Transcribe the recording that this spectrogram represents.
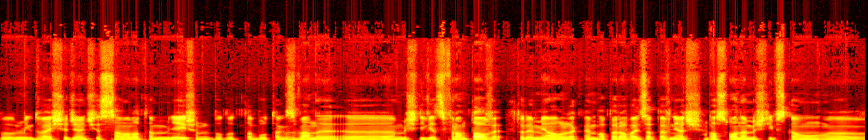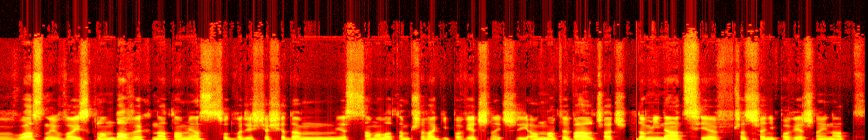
MiG-29 jest samolotem mniejszym, bo to był tak zwany e, myśliwiec frontowy, który miał, jak powiem, operować, zapewniać osłonę myśliwską e, własnych wojsk lądowych, natomiast Su-27 jest samolotem przewagi powietrznej, czyli on ma wywalczać dominację w przestrzeni powietrznej nad,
